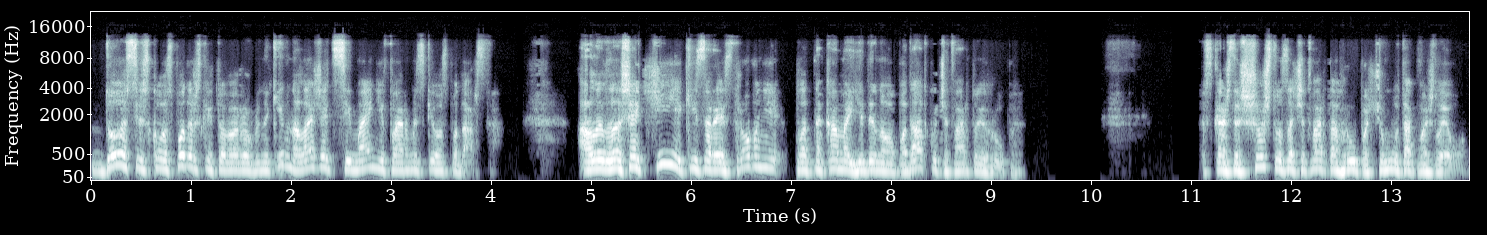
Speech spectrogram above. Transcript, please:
до сільськогосподарських товаровиробників належать сімейні фермерські господарства, але лише ті, які зареєстровані платниками єдиного податку четвертої групи. Скажете, що ж то за четверта група? Чому так важливо?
